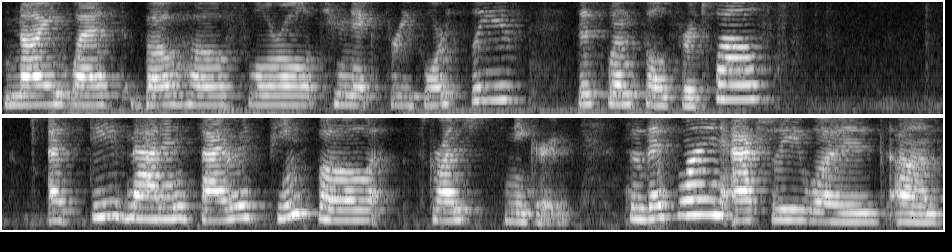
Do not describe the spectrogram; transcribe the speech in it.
Nine West boho floral tunic 3 4 sleeve. This one sold for 12 a Steve Madden Cyrus Pink Bow Scrunched Sneakers. So this one actually was um,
